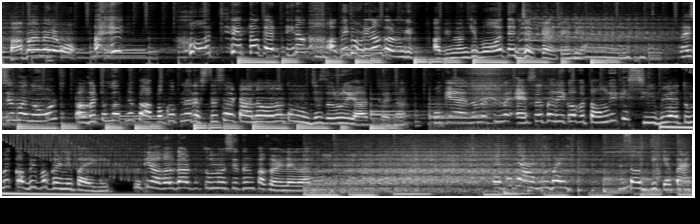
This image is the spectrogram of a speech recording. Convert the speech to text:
पापा है मेरे वो। अरे होते तो करती ना अभी थोड़ी ना करूँगी। अभी मैं उनकी बहुत इज़्ज़त करती थी। वैसे मनोज अगर तुम्हें अपने पापा को अपने रास्ते से हटाना हो ना तो मुझे ज़रूर याद करना। वो क्या है ना मैं तुम्हें ऐसा तरीका बताऊँगी कि सीबीआई तुम्हें कभी पकड़ नहीं पाएगी क्योंकि हवलदार तो तुम्हें उसी दिन पकड़ लेगा ना। जानू भाई अशोक जी के पास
